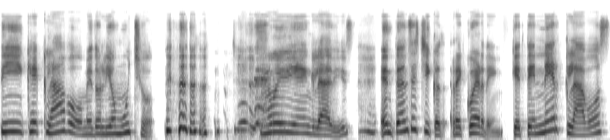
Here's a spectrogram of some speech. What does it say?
Sí, qué clavo, me dolió mucho. Muy bien, Gladys. Entonces, chicos, recuerden que tener clavos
